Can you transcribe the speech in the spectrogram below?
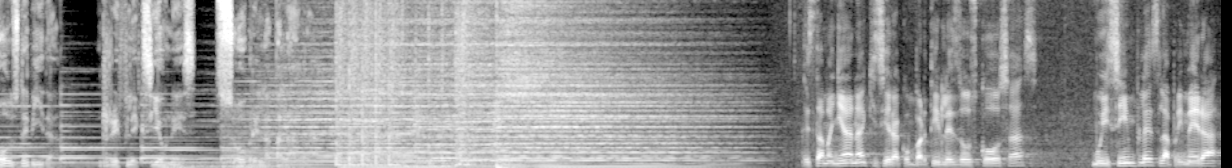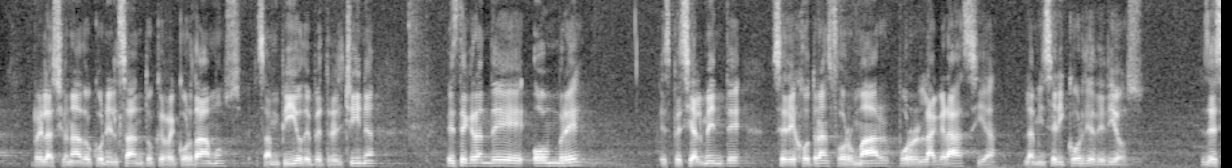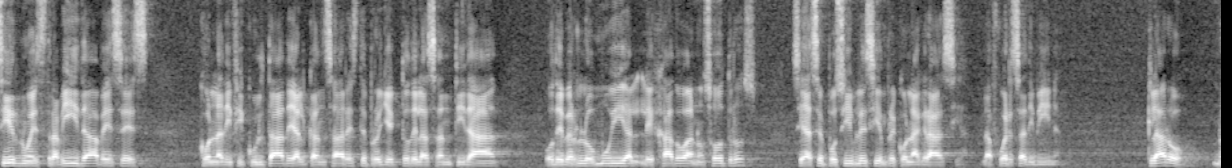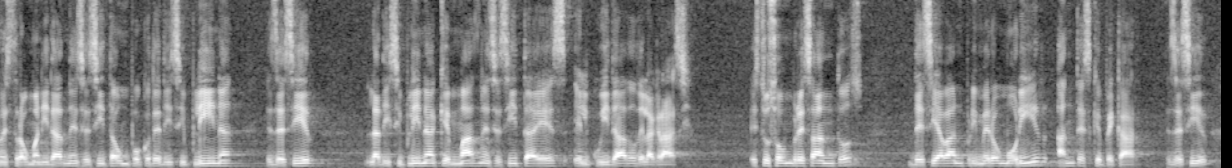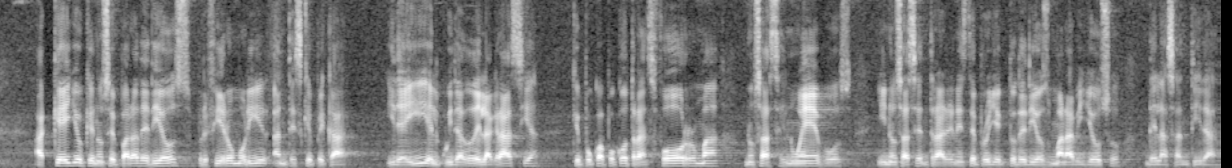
Voz de vida. Reflexiones sobre la palabra. Esta mañana quisiera compartirles dos cosas muy simples. La primera relacionado con el santo que recordamos, San Pío de Petrelchina. Este grande hombre especialmente se dejó transformar por la gracia, la misericordia de Dios. Es decir, nuestra vida a veces con la dificultad de alcanzar este proyecto de la santidad o de verlo muy alejado a nosotros, se hace posible siempre con la gracia, la fuerza divina. Claro, nuestra humanidad necesita un poco de disciplina, es decir, la disciplina que más necesita es el cuidado de la gracia. Estos hombres santos deseaban primero morir antes que pecar, es decir, aquello que nos separa de Dios, prefiero morir antes que pecar. Y de ahí el cuidado de la gracia que poco a poco transforma, nos hace nuevos y nos hace entrar en este proyecto de Dios maravilloso de la santidad.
